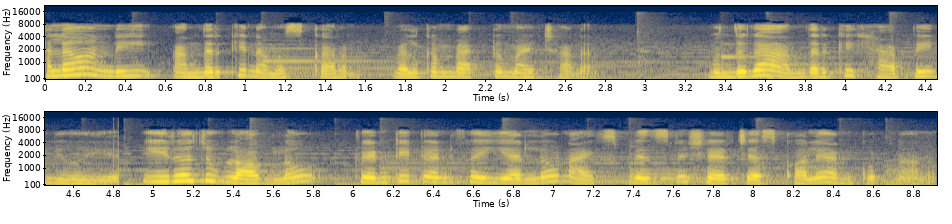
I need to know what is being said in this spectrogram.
హలో అండి అందరికీ నమస్కారం. Welcome back to my channel. ముందుగా అందరికీ హ్యాపీ న్యూ ఇయర్. ఈరోజు బ్లాగ్లో ట్వంటీ ట్వంటీ ఫైవ్ ఇయర్లో నా ఎక్స్పీరియన్స్ని షేర్ చేసుకోవాలి అనుకుంటున్నాను.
